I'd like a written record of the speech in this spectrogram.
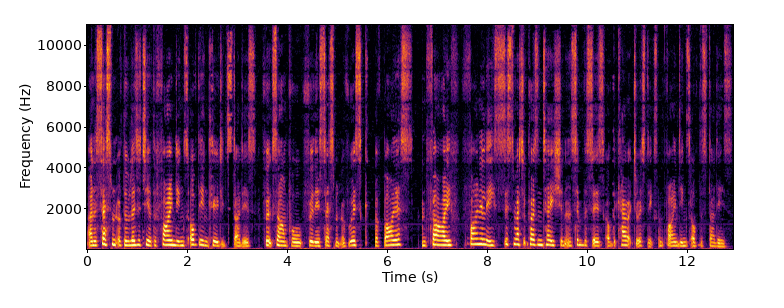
An assessment of the validity of the findings of the included studies, for example, through the assessment of risk of bias. And 5. Finally, systematic presentation and synthesis of the characteristics and findings of the studies.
